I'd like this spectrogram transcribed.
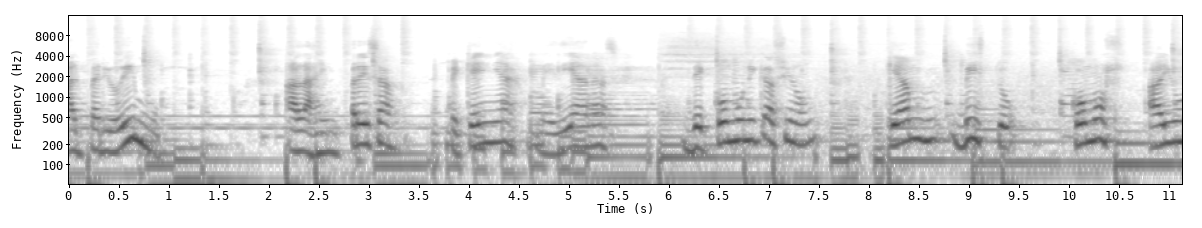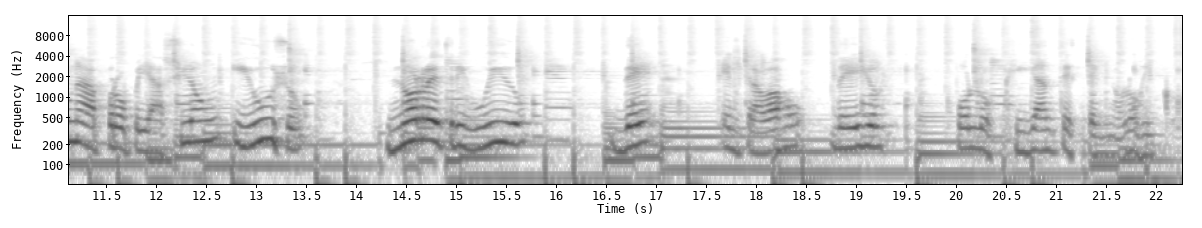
al periodismo, a las empresas pequeñas, medianas, de comunicación que han visto cómo hay una apropiación y uso no retribuido de el trabajo de ellos por los gigantes tecnológicos.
